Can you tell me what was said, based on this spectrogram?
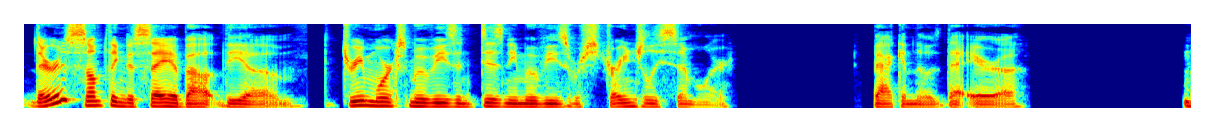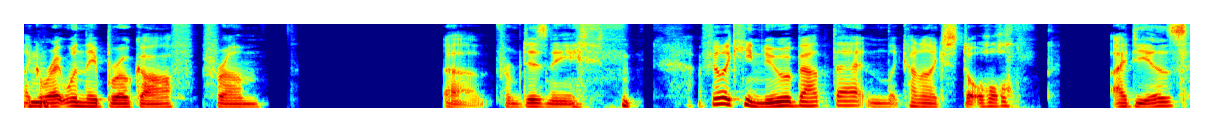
there is something to say about the um DreamWorks movies and Disney movies were strangely similar back in those that era. Like Mhm. right when they broke off from uh, from Disney. I feel like he knew about that and like kind of like stole ideas.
